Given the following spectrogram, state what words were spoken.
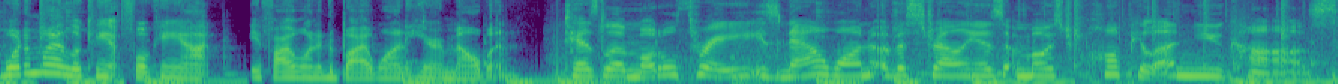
What am I looking at forking out if I wanted to buy one here in Melbourne? Tesla Model 3 is now one of Australia's most popular new cars.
